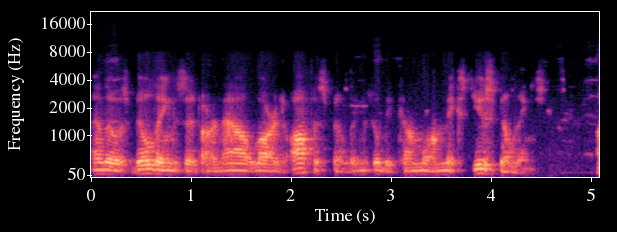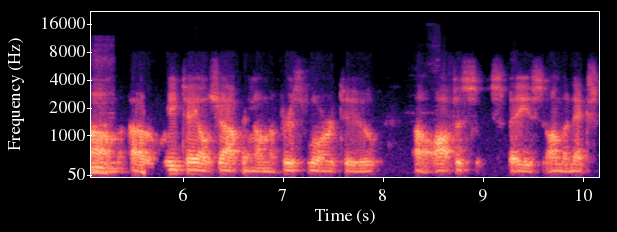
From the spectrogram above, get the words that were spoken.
and those buildings that are now large office buildings will become more mixed use buildings. Um, uh, retail shopping on the first floor to uh, office space on the next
